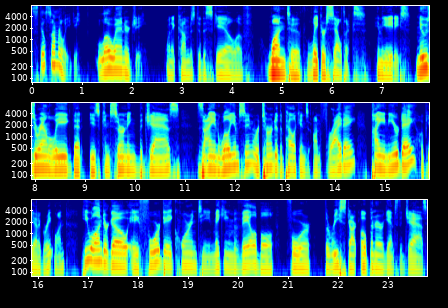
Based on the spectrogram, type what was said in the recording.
still summer league, low energy when it comes to the scale of one to Lakers Celtics in the 80s. News around the league that is concerning the Jazz. Zion Williamson returned to the Pelicans on Friday, Pioneer Day. Hope you had a great one. He will undergo a four day quarantine, making him available for the restart opener against the Jazz.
